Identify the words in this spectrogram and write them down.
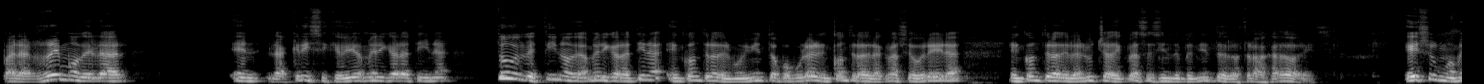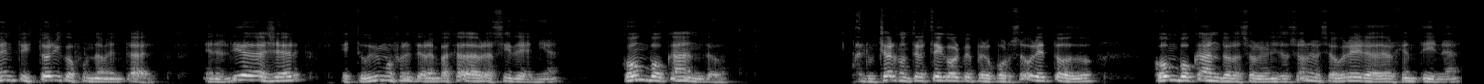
para remodelar en la crisis que vive América Latina todo el destino de América Latina en contra del movimiento popular, en contra de la clase obrera, en contra de la lucha de clases independientes de los trabajadores. Es un momento histórico fundamental. En el día de ayer estuvimos frente a la embajada brasileña convocando a luchar contra este golpe, pero por sobre todo convocando a las organizaciones obreras de Argentina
